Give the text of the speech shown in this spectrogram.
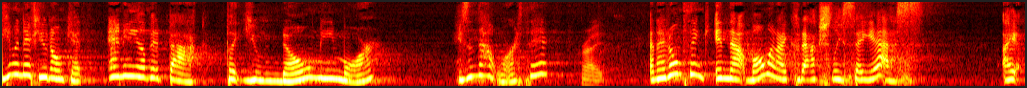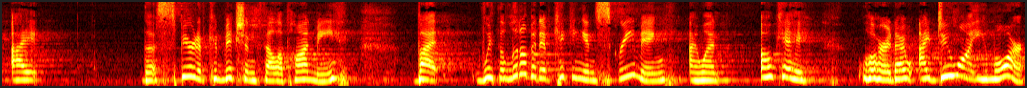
even if you don't get any of it back, but you know me more, isn't that worth it? Right. And I don't think in that moment I could actually say yes. I, I, the spirit of conviction fell upon me, but with a little bit of kicking and screaming, I went, okay, Lord, I, I do want you more.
